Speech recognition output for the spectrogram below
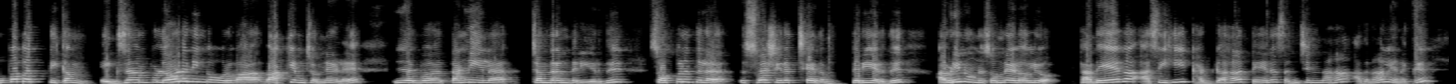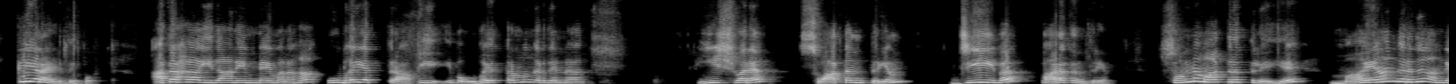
உபபத்திகம். எக்ஸாம்பிளோட நீங்க ஒரு வா வாக்கியம் சொன்னேளு தண்ணியில சந்திரன் தெரியறது சொப்பனத்துல ஸ்வசிரச்சேதம் தெரியறது அப்படின்னு ஒண்ணு சொன்னேளோ இல்லையோ? ததேவ அசிஹி கட்கஹ தேன சஞ்சின்னஹ அதனால் எனக்கு கிளியர் ஆயிடுது இப்போ. அதஹ இதானே மே மனஹ உபயத்ராபி. இப்போ உபயத்திரம்ங்கிறது என்ன ஈஸ்வர சுவாதந்திரியம் ஜீவ பாரதந்திரியம். சொன்ன மாத்திரத்திலேயே மாயாங்கிறது அங்க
